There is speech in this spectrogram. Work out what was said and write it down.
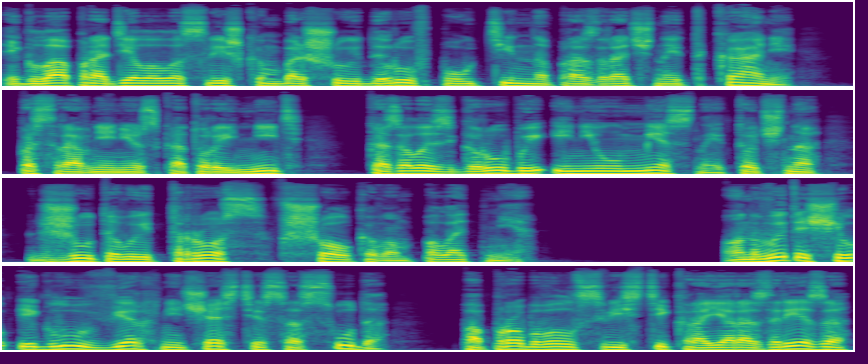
Игла проделала слишком большую дыру в паутинно-прозрачной ткани, по сравнению с которой нить казалась грубой и неуместной, точно джутовый трос в шелковом полотне. Он вытащил иглу в верхней части сосуда, попробовал свести края разреза,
